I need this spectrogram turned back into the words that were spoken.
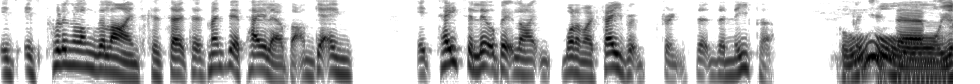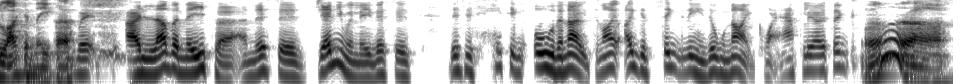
is is pulling along the lines because so, so it's meant to be a pale ale, but I'm getting it tastes a little bit like one of my favourite drinks, the the NEIPA, Ooh, Which is the, um, you like a NEIPA. which I love a NEIPA, and this is genuinely this is this is hitting all the notes, and I I could sink these all night quite happily. I think. Ah.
